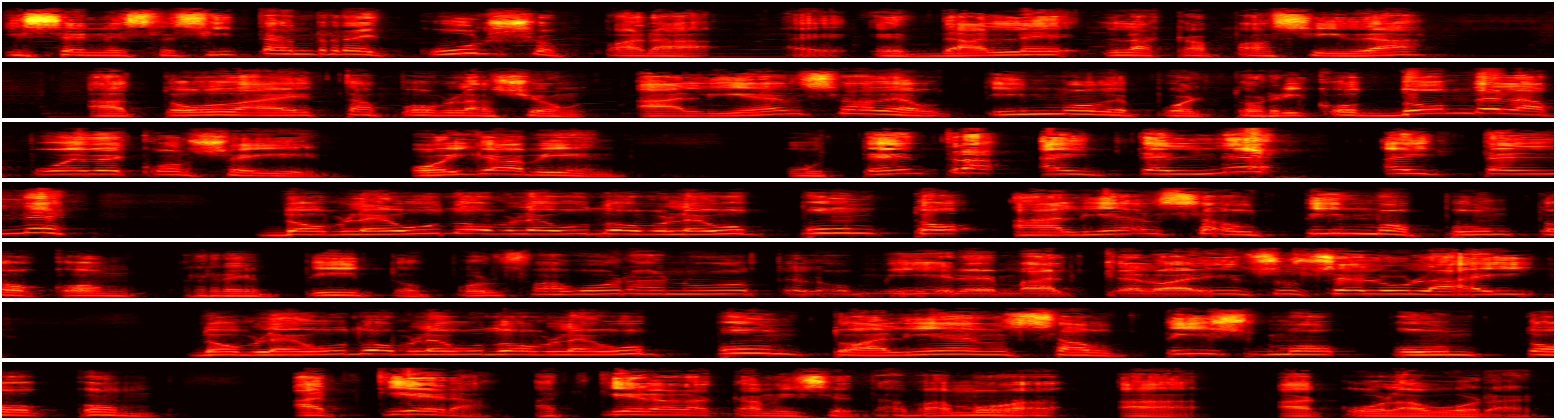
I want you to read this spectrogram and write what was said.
y se necesitan recursos para eh, eh, darle la capacidad a toda esta población. Alianza de Autismo de Puerto Rico, ¿dónde la puede conseguir? Oiga bien, usted entra a internet, a internet, www.alianzaautismo.com. Repito, por favor anótelo, mire, márquelo ahí en su celular ahí, www.alianzaautismo.com. Adquiera, adquiera la camiseta, vamos a- a colaborar.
